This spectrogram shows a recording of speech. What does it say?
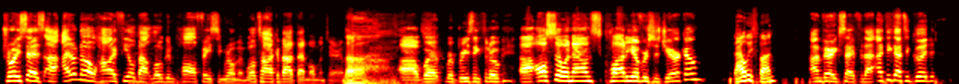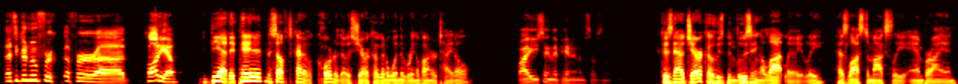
Troy says, uh, I don't know how I feel about Logan Paul facing Roman. We'll talk about that momentarily. Oh. Uh, we're, we're breezing through. Uh, also announced Claudio versus Jericho. That'll be fun. I'm very excited for that. I think that's a good that's a good move for for uh, Claudio. Yeah, they painted themselves to kind of a corner though. Is Jericho going to win the Ring of Honor title? Why are you saying they painted themselves in the Because now Jericho, who's been losing a lot lately, has lost to Moxley and Brian.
